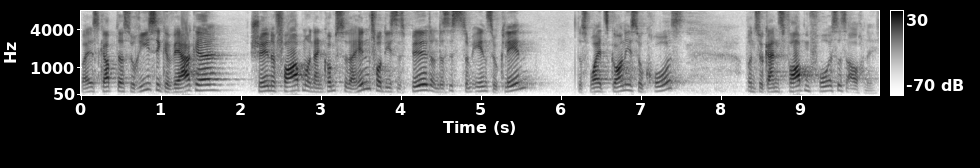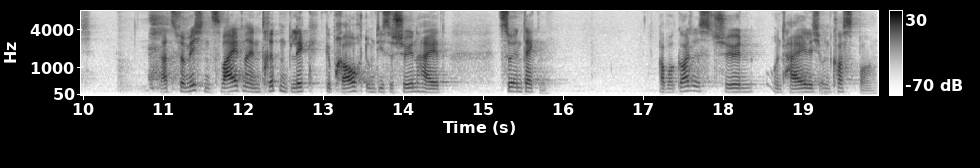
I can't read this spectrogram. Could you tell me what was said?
weil es gab da so riesige Werke, schöne Farben und dann kommst du dahin vor dieses Bild und das ist zum einen so klein, das war jetzt gar nicht so groß und so ganz farbenfroh ist es auch nicht. Da hat es für mich einen zweiten, einen dritten Blick gebraucht, um diese Schönheit zu entdecken. Aber Gott ist schön und heilig und kostbar.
